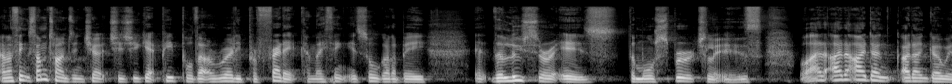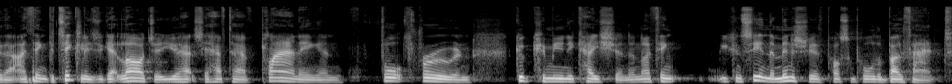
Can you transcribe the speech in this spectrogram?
And I think sometimes in churches you get people that are really prophetic and they think it's all got to be, the looser it is, the more spiritual it is. Well, I, I, I, don't, I don't go with that. I think particularly as you get larger, you actually have to have planning and thought through and good communication. And I think you can see in the ministry of Apostle Paul the both and.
